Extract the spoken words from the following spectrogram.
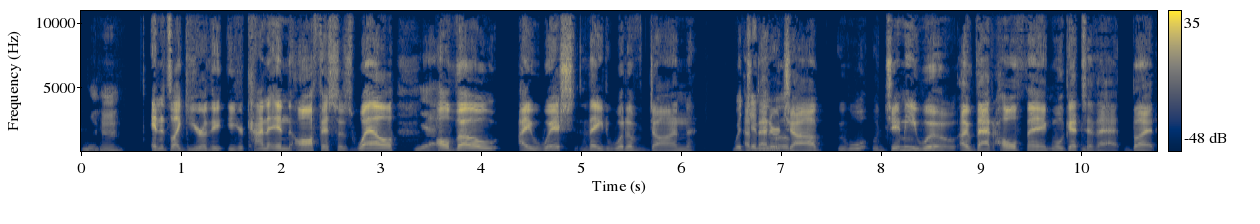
hmm and it's like you're the you're kind of in the office as well yeah. although i wish they would have done With a Jimmy better Woo. job. Jimmy Woo, uh, that whole thing, we'll get to that. But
